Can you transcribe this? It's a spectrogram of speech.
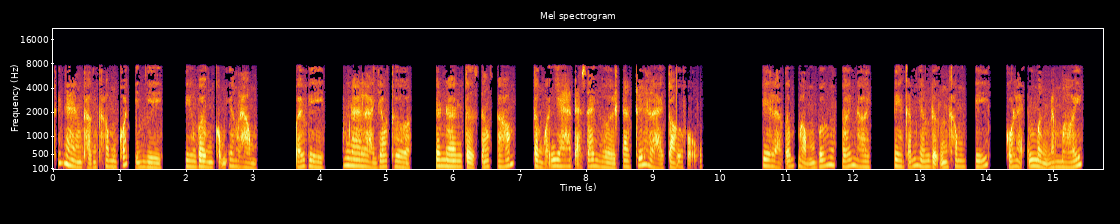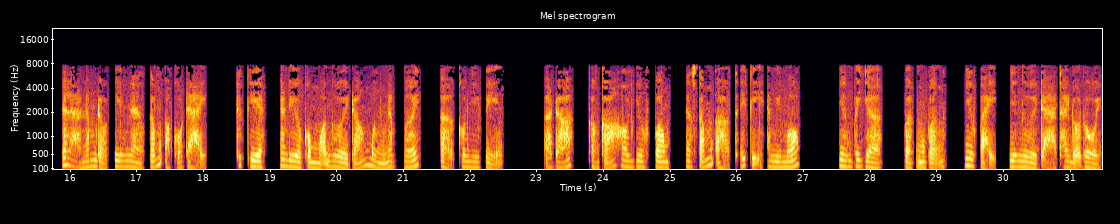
Thấy nàng thận không có chuyện gì, Liên Vân cũng yên lòng. Bởi vì hôm nay là giao thừa, cho nên từ sáng sớm, tần quản gia đã sai người trang trí lại toàn phủ. Khi lạc tấm mộng bước tới nơi, liền cảm nhận được không khí của lễ mừng năm mới. Đó là năm đầu tiên nàng sống ở cổ đại. Trước kia, nàng đều cùng mọi người đón mừng năm mới ở cô nhi viện. Ở đó còn có Hồ Dương Phong đang sống ở thế kỷ 21. Nhưng bây giờ, vẫn vẫn như vậy như người đã thay đổi rồi.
